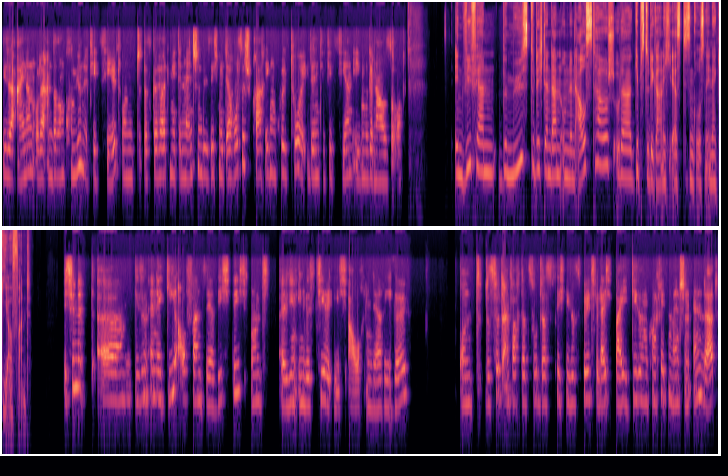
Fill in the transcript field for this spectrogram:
dieser einen oder anderen Community zählt. Und das gehört mit den Menschen, die sich mit der russischsprachigen Kultur identifizieren, eben genauso. Inwiefern bemühst du dich denn dann um den Austausch oder gibst du dir gar nicht erst diesen großen Energieaufwand? Ich finde äh, diesen Energieaufwand sehr wichtig und äh, den investiere ich auch in der Regel. Und das führt einfach dazu, dass sich dieses Bild vielleicht bei diesem konkreten Menschen ändert.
